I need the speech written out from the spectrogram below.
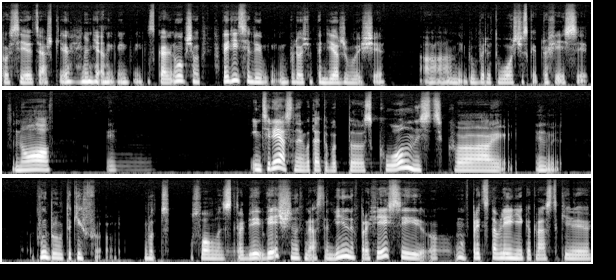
по все тяжкие меня искали. Ну, в общем, родители были очень поддерживающие а, выборе творческой профессии. Но интересная вот эта вот э, склонность к, э, к таких э, вот условно вечных, да, стабильных профессий ну, в представлении как раз-таки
